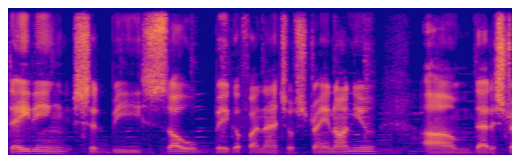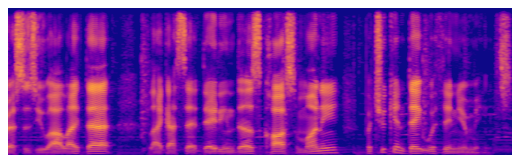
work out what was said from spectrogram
dating should be so big a financial strain on you um, that it stresses you out like that. Like I said, dating does cost money, but you can date within your means.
